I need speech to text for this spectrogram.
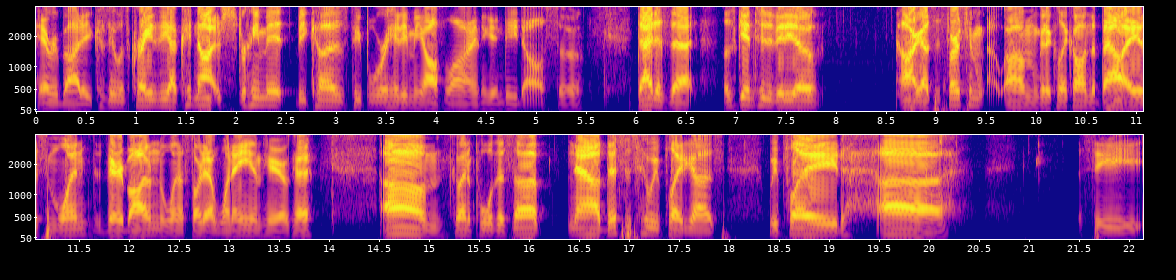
everybody, because it was crazy. I could not stream it because people were hitting me offline and getting DDoS. So that is that. Let's get into the video. Alright guys, this first time I'm going to click on the BAL ASM1, the very bottom, the one that started at 1 a.m. here, okay? Um, go ahead and pull this up. Now, this is who we played, guys. We played, uh, let's see,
